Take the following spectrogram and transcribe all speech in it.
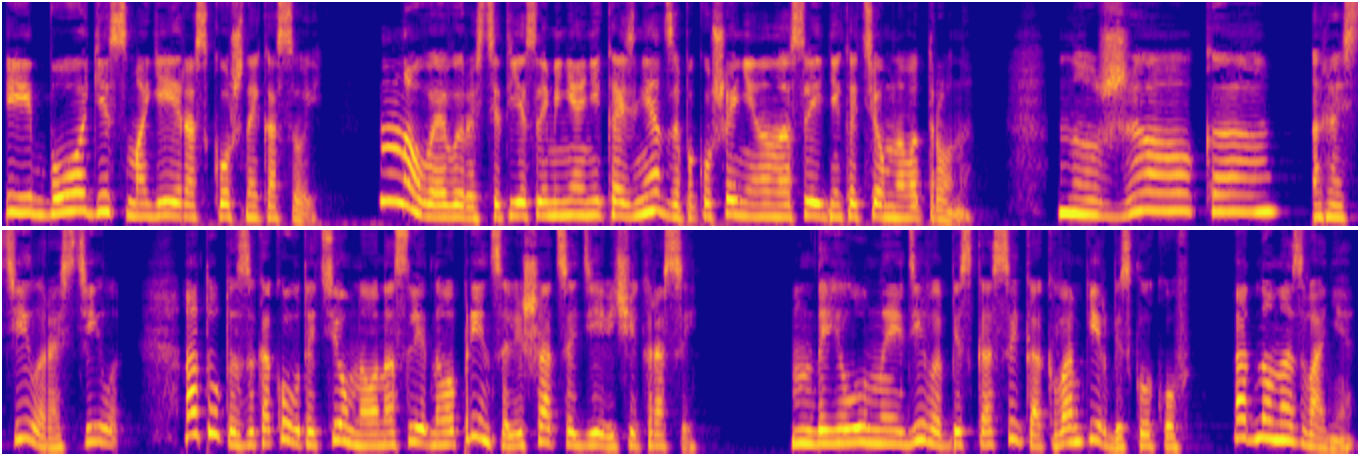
И боги с моей роскошной косой. Новая вырастет, если меня не казнят за покушение на наследника темного трона. Но жалко... Растила, растила. А тут из-за какого-то темного наследного принца лишаться девичьей красы. Да и лунная дива без косы, как вампир без клыков. Одно название.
